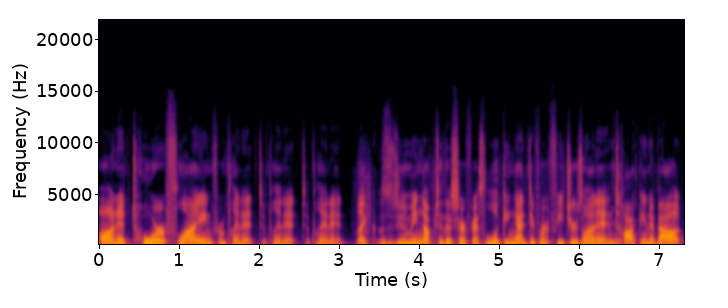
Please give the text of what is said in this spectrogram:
on a tour flying from planet to planet to planet, like zooming up to the surface, looking at different features on it and talking about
